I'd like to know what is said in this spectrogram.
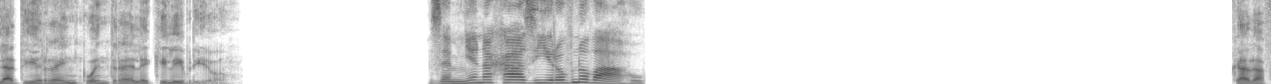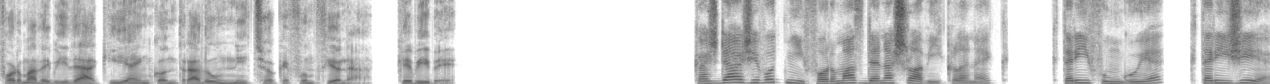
La Tierra encuentra el equilibrio. Země nachází rovnováhu. Cada forma de vida aquí ha encontrado un nicho que funciona, que vive. Každá životní forma zde našla výklenek, který funguje, který žije.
